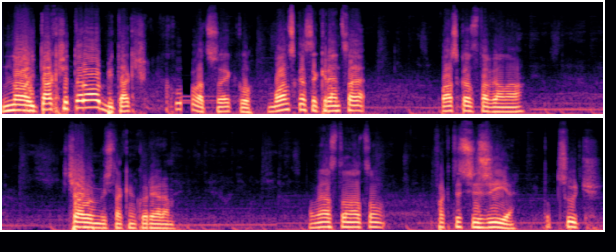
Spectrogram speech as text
No i tak się to robi, tak się, kurwa człowieku. Błączka se kręcę, paczka odstawiona. Chciałbym być takim kurierem. To miasto na co faktycznie żyje, to czuć.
